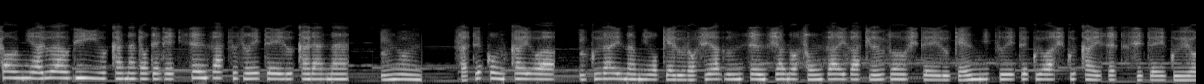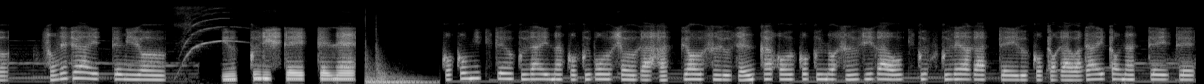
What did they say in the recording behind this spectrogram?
東にあるアウディーユカなどで激戦が続いているからな。うんうん。さて今回は、ウクライナにおけるロシア軍戦車の損害が急増している件について詳しく解説していくよ。それじゃあ行ってみよう。ゆっくりしていってね。ここに来てウクライナ国防省が発表する戦果報告の数字が大きく膨れ上がっていることが話題となっていて、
